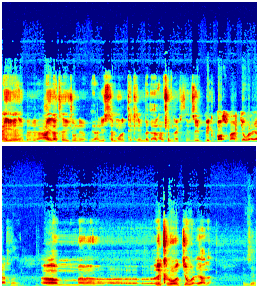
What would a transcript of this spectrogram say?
إي عائلتها يجون يعني يستلمون التكريم بدالها شفنا كثير زي بيج باس مان جو عياله. طيب. أم، آه، ريك رود جو عياله. زين.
